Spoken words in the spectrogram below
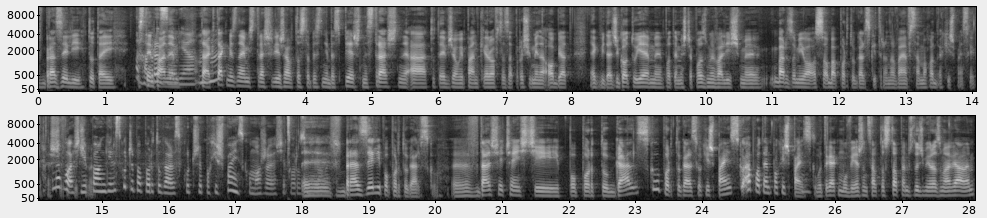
w Brazylii, tutaj z tym panem. Tak, Mhm. tak mnie znajomi straszyli, że autostop jest niebezpieczny, straszny, a tutaj wziął mnie pan kierowca, zaprosił mnie na obiad. Jak widać, gotujemy, potem jeszcze pozmywaliśmy. Bardzo miła osoba, portugalski trenowałem w samochodach, hiszpańskiego też No właśnie, po angielsku, czy po portugalsku, czy po hiszpańsku może się porozumiewałeś? W Brazylii po portugalsku. W dalszej części po portugalsku, portugalsko-hiszpańsku, a potem po hiszpańsku. Bo tak jak mówię, jeżdżąc autostopem z ludźmi rozmawiałem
